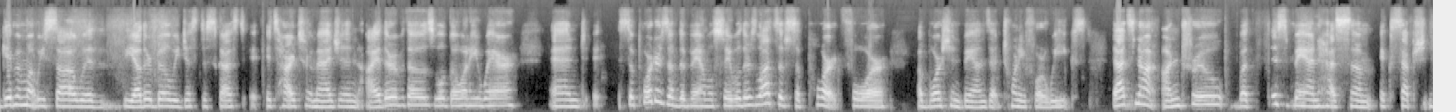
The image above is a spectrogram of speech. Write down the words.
given what we saw with the other bill we just discussed, it's hard to imagine either of those will go anywhere. And supporters of the ban will say, well, there's lots of support for abortion bans at 24 weeks. That's not untrue, but this ban has some exception,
